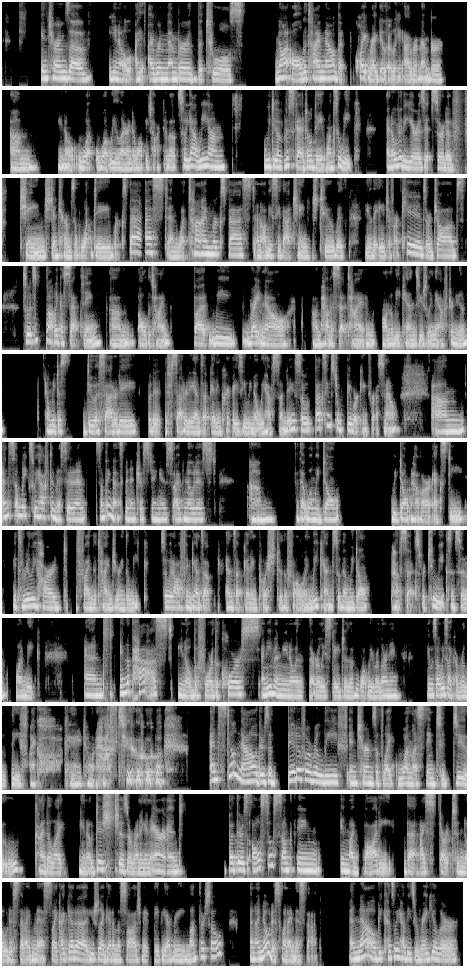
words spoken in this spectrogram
In terms of you know, I, I remember the tools, not all the time now, but quite regularly. I remember, um, you know, what, what we learned and what we talked about. So yeah, we, um, we do have a scheduled date once a week. And over the years, it's sort of changed in terms of what day works best and what time works best. And obviously that changed too with, you know, the age of our kids or jobs. So it's not like a set thing um, all the time but we right now um, have a set time on the weekends, usually in the afternoon. And we just do a Saturday. But if Saturday ends up getting crazy, we know we have Sunday. So that seems to be working for us now. Um, and some weeks we have to miss it. And something that's been interesting is I've noticed um, that when we don't we don't have our XD, it's really hard to find the time during the week. So it often ends up ends up getting pushed to the following weekend. So then we don't have sex for two weeks instead of one week. And in the past, you know, before the course, and even, you know, in the early stages of what we were learning, it was always like a relief, like, oh, okay, don't have to. and still now there's a bit of a relief in terms of like one less thing to do, kind of like, you know, dishes or running an errand but there's also something in my body that I start to notice that I miss. Like I get a, usually I get a massage maybe every month or so. And I notice when I miss that. And now, because we have these regular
